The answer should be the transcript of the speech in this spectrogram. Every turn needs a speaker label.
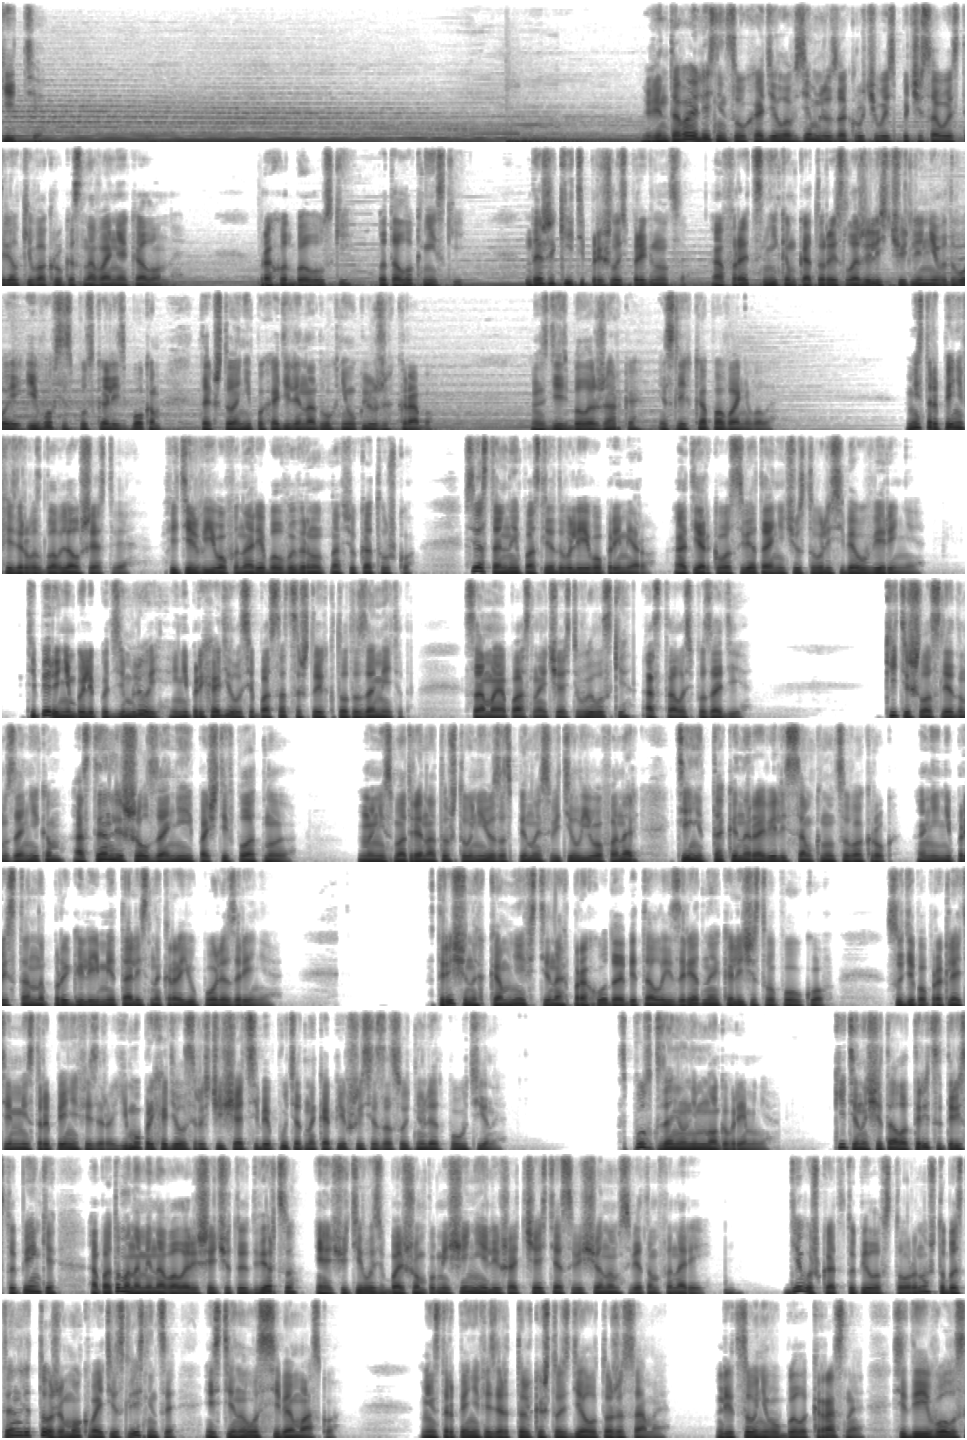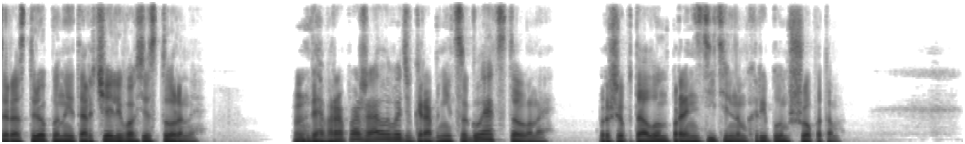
Speaker 1: Китти. Винтовая лестница уходила в землю, закручиваясь по часовой стрелке вокруг основания колонны. Проход был узкий, потолок низкий. Даже Кити пришлось пригнуться, а Фред с Ником, которые сложились чуть ли не вдвое и вовсе спускались боком, так что они походили на двух неуклюжих крабов. Здесь было жарко и слегка пованивало. Мистер Пеннифизер возглавлял шествие. Фитиль в его фонаре был вывернут на всю катушку. Все остальные последовали его примеру. От яркого света они чувствовали себя увереннее. Теперь они были под землей, и не приходилось опасаться, что их кто-то заметит. Самая опасная часть вылазки осталась позади. Кити шла следом за Ником, а Стэнли шел за ней почти вплотную. Но несмотря на то, что у нее за спиной светил его фонарь, тени так и норовились сомкнуться вокруг. Они непрестанно прыгали и метались на краю поля зрения. В трещинах камней в стенах прохода обитало изрядное количество пауков. Судя по проклятиям мистера Пеннифизера, ему приходилось расчищать себе путь от накопившейся за сотню лет паутины. Спуск занял немного времени. Кити насчитала 33 ступеньки, а потом она миновала решетчатую дверцу и очутилась в большом помещении, лишь отчасти освещенном светом фонарей. Девушка отступила в сторону, чтобы Стэнли тоже мог войти с лестницы и стянула с себя маску. Мистер Пеннифизер только что сделал то же самое. Лицо у него было красное, седые волосы растрепаны и торчали во все стороны.
Speaker 2: «Добро пожаловать в гробницу Глэдстоуна», – прошептал он пронзительным хриплым шепотом.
